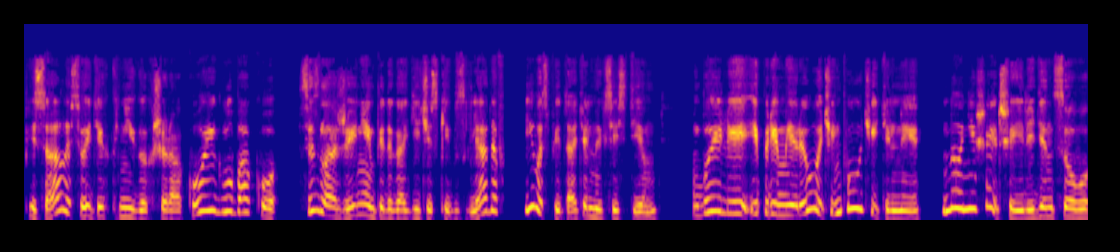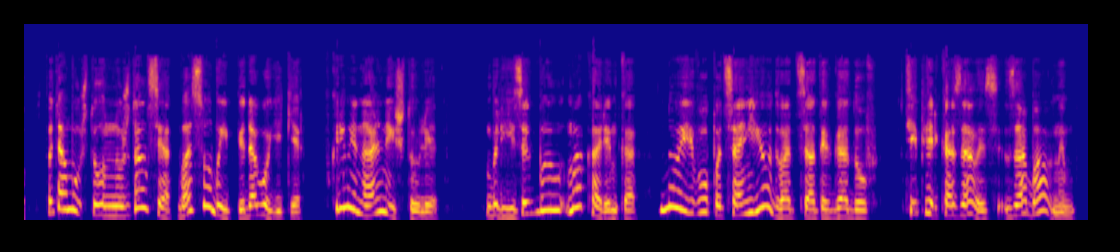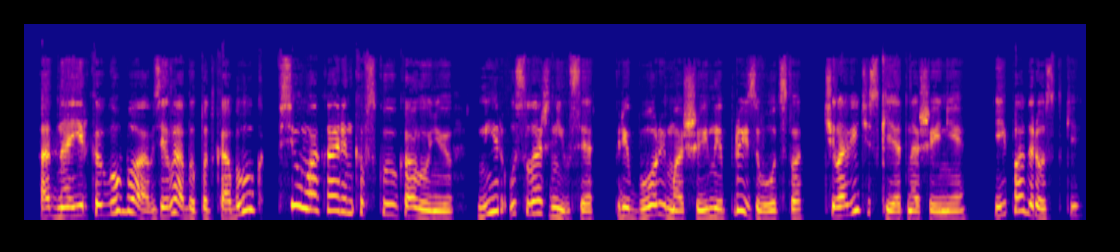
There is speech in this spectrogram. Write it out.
Писалось в этих книгах широко и глубоко, с изложением педагогических взглядов и воспитательных систем. Были и примеры очень поучительные, но не шедшие Леденцову, потому что он нуждался в особой педагогике, в криминальной, что ли. Близок был Макаренко, но его пацанье двадцатых годов теперь казалось забавным. Одна Ирка Губа взяла бы под каблук всю Макаренковскую колонию. Мир усложнился. Приборы, машины, производство, человеческие отношения и подростки.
